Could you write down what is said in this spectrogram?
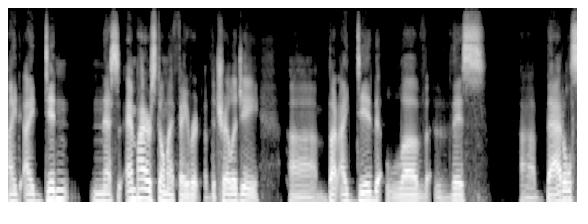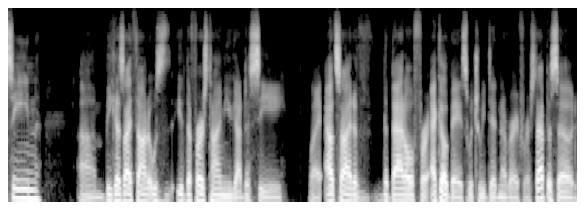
I I didn't nec- Empire's still my favorite of the trilogy, uh, but I did love this uh, battle scene um, because I thought it was the first time you got to see like outside of the battle for Echo Base, which we did in our very first episode.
